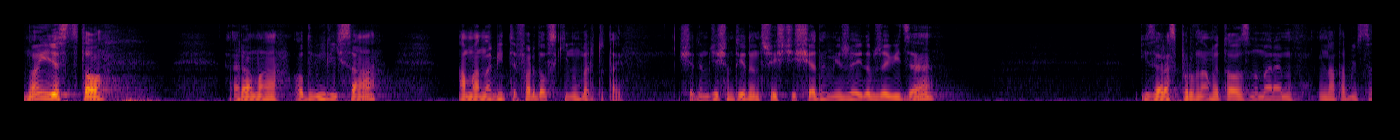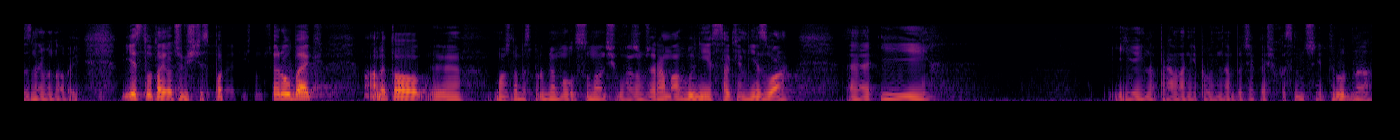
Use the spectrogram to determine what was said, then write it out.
No i jest to rama od Willisa, a ma nabity fordowski numer tutaj. 7137, jeżeli dobrze widzę. I zaraz porównamy to z numerem na tabliczce znamionowej. Jest tutaj oczywiście sporo jakichś tam przeróbek, ale to y, można bez problemu usunąć. Uważam, że rama ogólnie jest całkiem niezła y, i, jej naprawa nie powinna być jakaś kosmicznie trudna.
